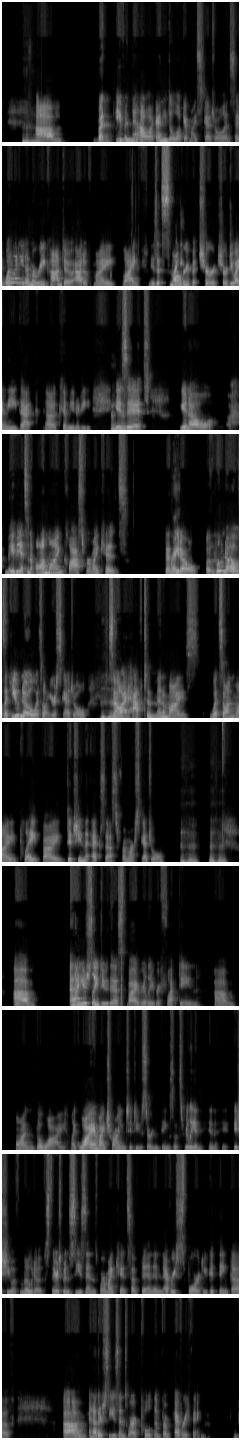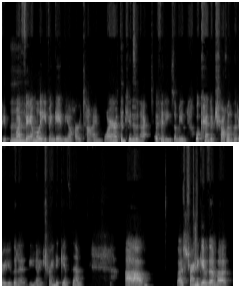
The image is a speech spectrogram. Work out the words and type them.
Mm-hmm. Um, but even now, like I need to look at my schedule and say, what do I need a Marie Kondo out of my life? Is it small right. group at church or do I need that uh, community? Mm-hmm. Is it, you know, maybe it's an online class for my kids that, right. you know, who knows? Like, you know, what's on your schedule. Mm-hmm. So I have to minimize what's on my plate by ditching the excess from our schedule. Mm-hmm. mm-hmm. Um, and I usually do this by really reflecting um, on the why. Like, why am I trying to do certain things? So it's really an, an, issue of motives. There's been seasons where my kids have been in every sport you could think of, um, and other seasons where I've pulled them from everything. And people, mm. my family even gave me a hard time. Why aren't the kids mm-hmm. in activities? I mean, what kind of childhood are you gonna, you know, you're trying to give them? Um, I was trying to give them a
